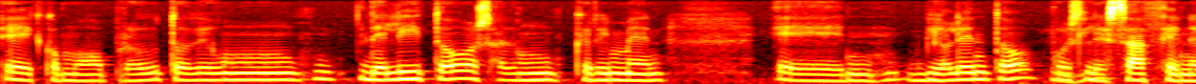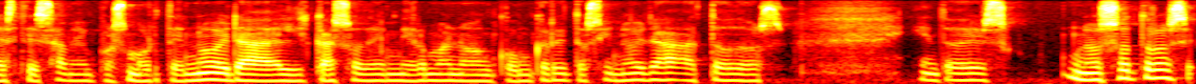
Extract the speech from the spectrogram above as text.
eh, como producto de un delito, o sea, de un crimen violento, pues les hacen este examen post-mortem. No era el caso de mi hermano en concreto, sino era a todos. Y entonces nosotros,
